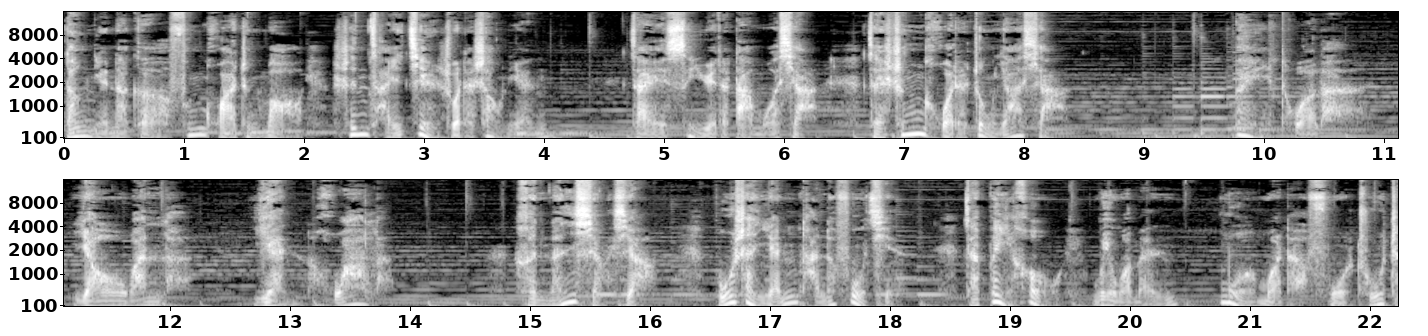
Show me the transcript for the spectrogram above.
当年那个风华正茂、身材健硕的少年，在岁月的打磨下，在生活的重压下，背驼了，腰弯了，眼花了。很难想象，不善言谈的父亲，在背后为我们默默的付出着。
